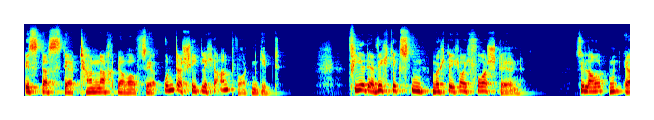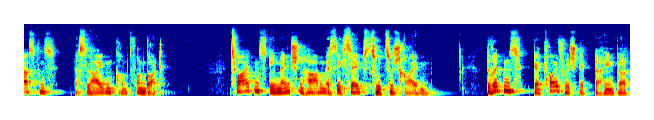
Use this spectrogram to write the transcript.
ist, dass der Tanach darauf sehr unterschiedliche Antworten gibt. Vier der wichtigsten möchte ich euch vorstellen. Sie lauten erstens, das Leiden kommt von Gott. Zweitens, die Menschen haben es sich selbst zuzuschreiben. Drittens, der Teufel steckt dahinter.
